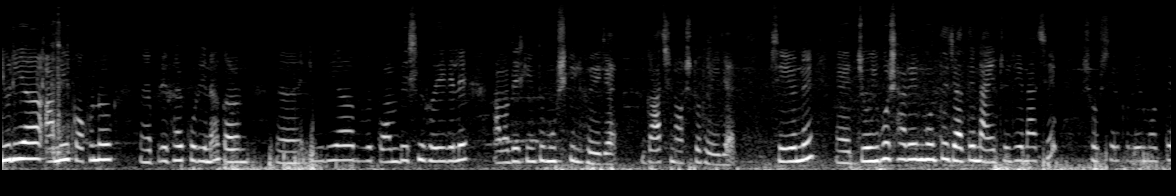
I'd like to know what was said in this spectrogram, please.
ইউরিয়া আমি কখনো প্রেফার করি না, কারণ ইউরিয়া কম বেশি হয়ে গেলে আমাদের কিন্তু মুশকিল হয়ে যায়, গাছ নষ্ট হয়ে যায়। সেই জন্যে জৈব সারের মধ্যে যাতে নাইট্রোজেন আছে, সর্ষের খোলের মধ্যে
